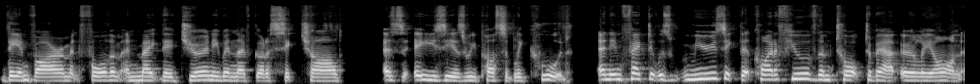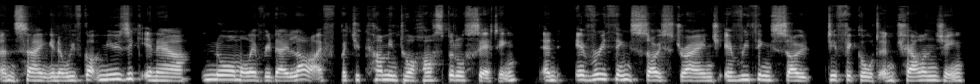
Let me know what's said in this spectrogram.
the environment for them and make their journey when they've got a sick child as easy as we possibly could. And in fact, it was music that quite a few of them talked about early on and saying, you know, we've got music in our normal everyday life, but you come into a hospital setting and everything's so strange, everything's so difficult and challenging.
